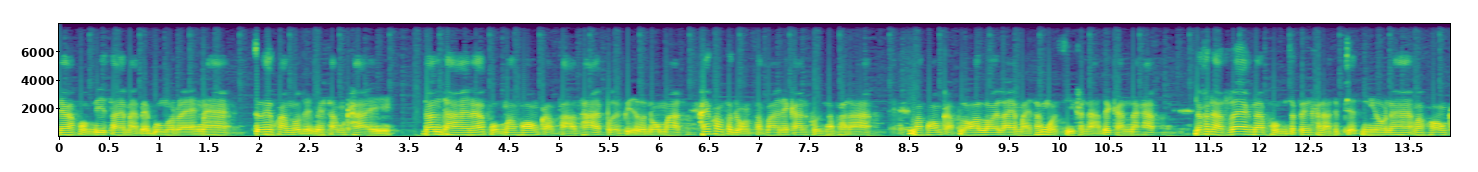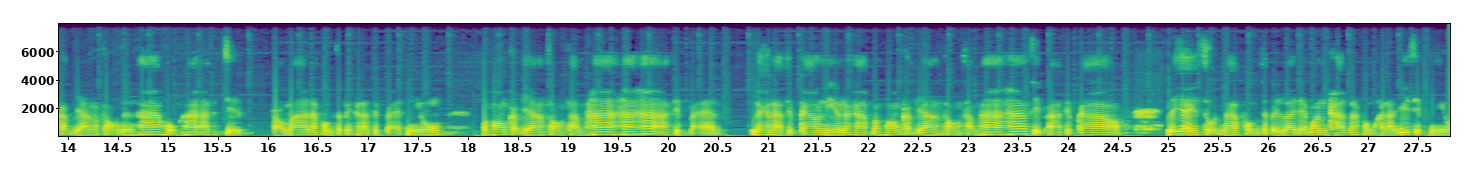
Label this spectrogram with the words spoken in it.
นะครับผมดีไซน์ใหม่แบบบูมแรงนะฮะซึ่งให้ความโดดเด่นไม่ซ้ำใคร ด้านท้ายนะครับผมมาพร้อมกับฝาท้ายเปิดปิดอัตโนมัติ ให้ความสะดวกสบายในการขนสัมภาระ มาพร้อมกับล้ออลลอยลายใหม่ทั้งหมด 4 ขนาดด้วยกันนะครับโดยขนาดแรกนะผมจะเป็นขนาด 17 นิ้วนะฮะมาพร้อมกับยาง 21565 R17 ต่อมานะผมจะเป็นขนาด 18 นิ้ว มาพร้อมกับยาง 23555 R18 และขนาด 19 นิ้วนะครับ มาพร้อมกับยาง 235 50 R19 และใหญ่สุดนะครับผมจะเป็นลายไดมอนด์คัทนะผมขนาด 20 นิ้ว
